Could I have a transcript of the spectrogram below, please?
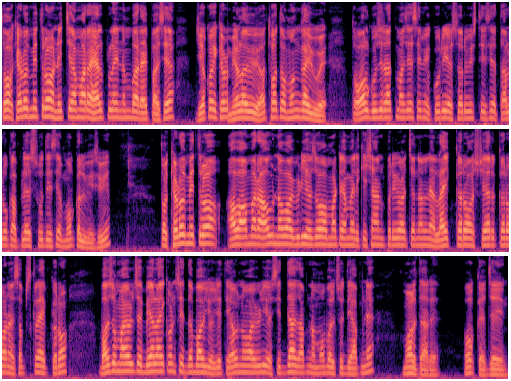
તો ખેડૂત મિત્રો નીચે અમારા હેલ્પલાઇન નંબર આપ્યા છે. જે કોઈ ખેડૂત મેળવ્યું હોય અથવા તો મંગાવ્યું હોય તો ઓલ ગુજરાતમાં જે છે મેં કુરિયર સર્વિસથી છે, તાલુકા પ્લેસ સુધી છે મોકલવી જોઈએ તો ખેડૂત મિત્રો, આવા અમારા અવનવા વીડિયો જોવા માટે અમારી કિસાન પરિવાર ચેનલને લાઇક કરો શેર કરો અને સબસ્ક્રાઇબ કરો. બાજુમાં આવેલું છે બેલ આઇકોન છે દબાવજો, જેથી અવનવા વીડિયો સીધા જ આપના મોબાઈલ સુધી આપને મળતા રહે. ઓકે જય હિન્દ.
